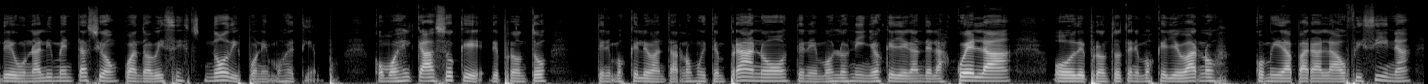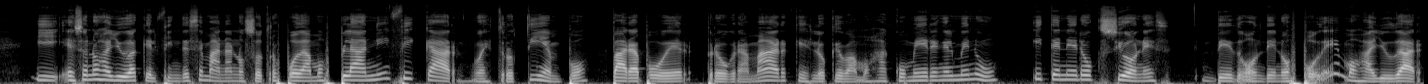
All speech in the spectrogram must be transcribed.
de una alimentación cuando a veces no disponemos de tiempo. Como es el caso que de pronto tenemos que levantarnos muy temprano, tenemos los niños que llegan de la escuela o de pronto tenemos que llevarnos comida para la oficina y eso nos ayuda a que el fin de semana nosotros podamos planificar nuestro tiempo para poder programar qué es lo que vamos a comer en el menú y tener opciones de donde nos podemos ayudar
